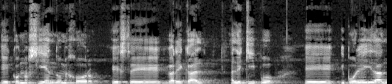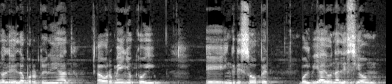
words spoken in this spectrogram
eh, conociendo mejor este, Gareca al, equipo eh, y por ahí dándole la oportunidad a Ormeño que hoy ingresó, pero volvía de una lesión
